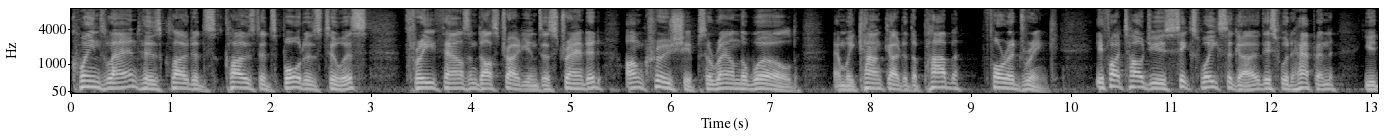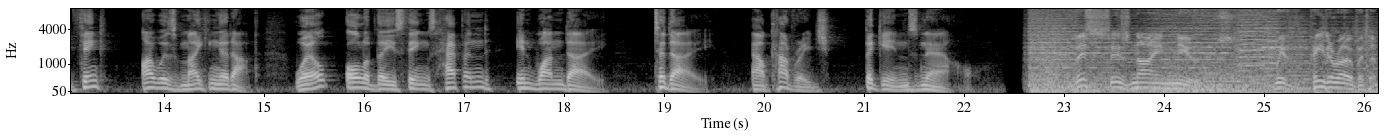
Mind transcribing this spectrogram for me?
Queensland has closed its borders to us. 3,000 Australians are stranded on cruise ships around the world. And we can't go to the pub for a drink. If I told you six weeks ago this would happen, you'd think I was making it up. Well, all of these things happened in one day. Today, our coverage begins now. This is Nine News with Peter Overton.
